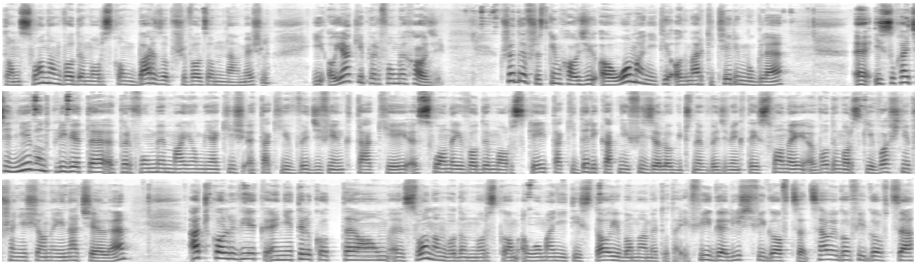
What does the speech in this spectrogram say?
tą słoną wodę morską, bardzo przywodzą na myśl. I o jakie perfumy chodzi? Przede wszystkim chodzi o Womanity od marki Thierry Mugler. E, I słuchajcie, niewątpliwie te perfumy mają jakiś taki wydźwięk takiej słonej wody morskiej, taki delikatnie fizjologiczny wydźwięk tej słonej wody morskiej właśnie przeniesionej na ciele. Aczkolwiek nie tylko tą słoną wodą morską Womanity stoi, bo mamy tutaj figę, liść figowca, całego figowca,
